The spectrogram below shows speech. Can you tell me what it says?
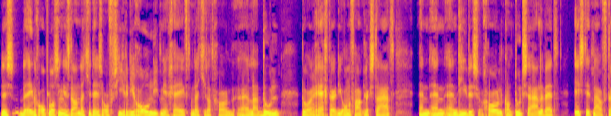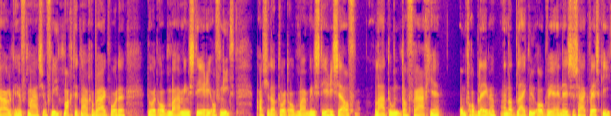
Dus de enige oplossing is dan dat je deze officieren die rol niet meer geeft. En dat je dat gewoon uh, laat doen door een rechter die onafhankelijk staat. En, en, en die dus gewoon kan toetsen aan de wet. Is dit nou vertrouwelijke informatie of niet? Mag dit nou gebruikt worden door het Openbaar Ministerie of niet? Als je dat door het Openbaar Ministerie zelf laat doen, dan vraag je om problemen. En dat blijkt nu ook weer in deze zaak Wesky.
